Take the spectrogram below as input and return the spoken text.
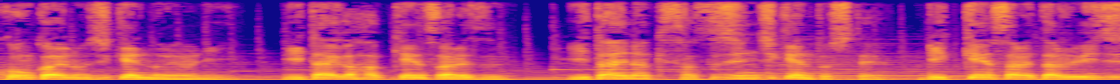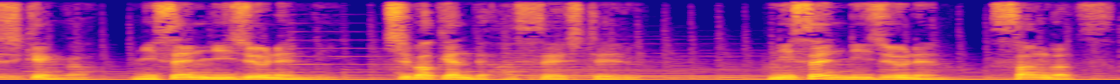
今回の事件のように遺体が発見されず遺体なき殺人事件として立件された類似事件が2020年に千葉県で発生している。2020年3月、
